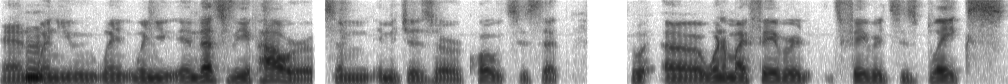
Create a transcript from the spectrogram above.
And Hmm. when you when when you and that's the power of some images or quotes is that uh, one of my favorite favorites is Blake's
